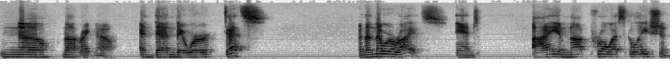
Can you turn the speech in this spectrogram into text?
no, not right now. And then there were deaths. And then there were riots. And I am not pro escalation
